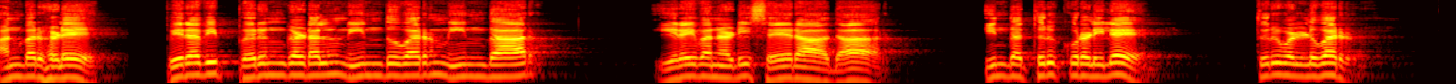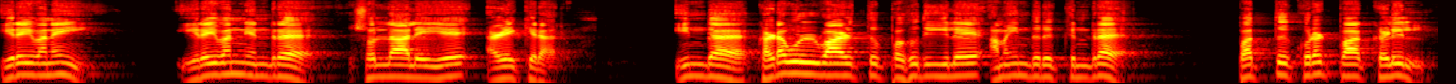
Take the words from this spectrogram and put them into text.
அன்பர்களே பிறவி பெருங்கடல் நீந்துவர் நீந்தார் இறைவனடி சேராதார். இந்த திருக்குறளிலே திருவள்ளுவர் இறைவனை இறைவன் என்ற சொல்லாலேயே அழைக்கிறார். இந்த கடவுள் வாழ்த்து பகுதியிலே அமைந்திருக்கின்ற பத்து குரட்பாக்களில்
